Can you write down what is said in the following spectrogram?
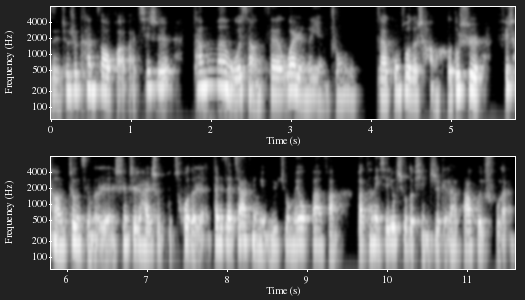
对，就是看造化吧。其实他们，我想在外人的眼中，在工作的场合都是非常正经的人，甚至还是不错的人。但是在家庭领域就没有办法把他那些优秀的品质给他发挥出来。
